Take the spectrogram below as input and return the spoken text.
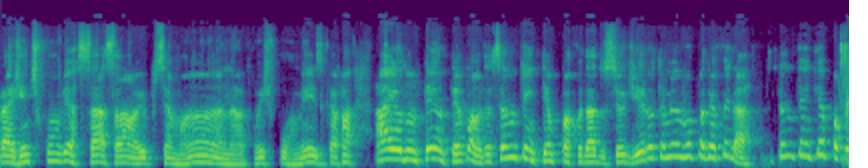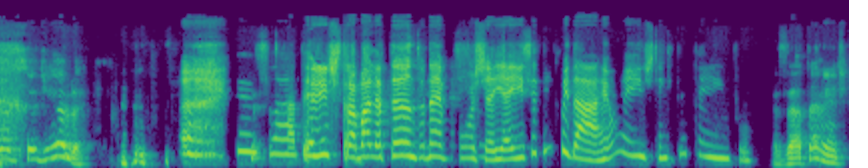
para a gente conversar, sei lá, uma vez por semana, uma vez por mês, o cara fala, ah, eu não tenho tempo. Ah, você não tem tempo para cuidar do seu dinheiro, eu também não vou poder cuidar. Você não tem tempo para cuidar do seu dinheiro. Exato. E a gente trabalha tanto, né? Poxa, e aí você tem que cuidar, realmente, tem que ter tempo. Exatamente.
